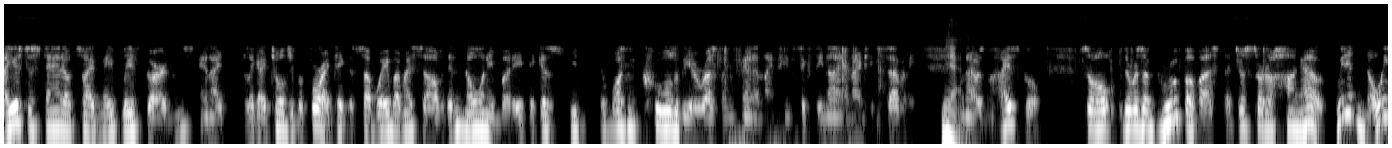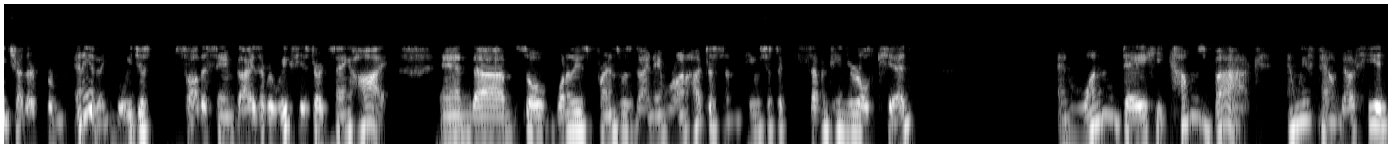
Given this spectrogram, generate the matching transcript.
I used to stand outside Maple Leaf Gardens, and I, like I told you before, I'd take the subway by myself. Didn't know anybody because it wasn't cool to be a wrestling fan in 1969 or 1970 Yeah. when I was in high school. So there was a group of us that just sort of hung out. We didn't know each other from anything, but we just saw the same guys every week. So you start saying hi. And um, so one of these friends was a guy named Ron Hutchison. He was just a 17 year old kid. And one day he comes back and we found out he had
